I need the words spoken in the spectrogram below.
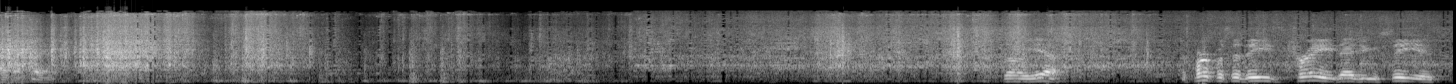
I think. So yeah, the purpose of these trays, as you can see, is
